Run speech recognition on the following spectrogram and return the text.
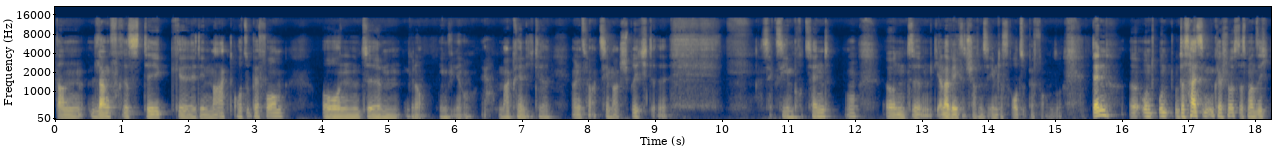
dann langfristig äh, den Markt auch zu performen. Und ähm, genau, irgendwie, ja, Marktrendite, wenn man jetzt vom Aktienmarkt spricht, äh, 6, 7 Prozent. Ja, und ähm, die allerwenigsten schaffen es eben, das auch zu performen. So. Denn, äh, und, und, und das heißt im Umkehrschluss, dass man sich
